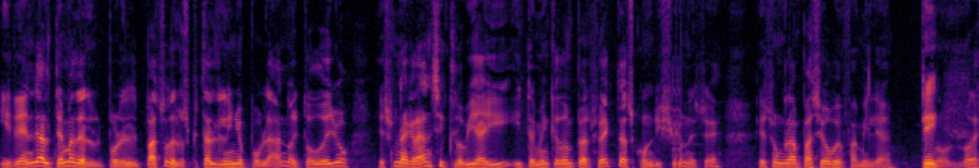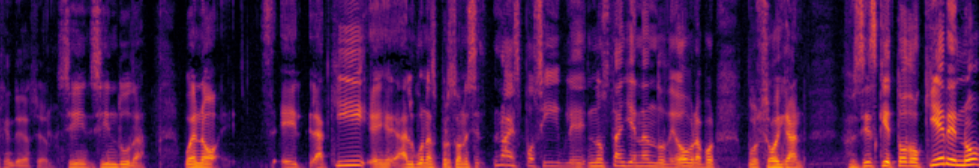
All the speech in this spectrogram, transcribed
Y denle al tema del por el paso del Hospital del Niño Poblano y todo ello. Es una gran ciclovía ahí y también quedó en perfectas condiciones. ¿eh? Es un gran paseo en familia. ¿eh? Sí. No, no dejen de hacerlo. Sin, sin duda. Bueno, eh, aquí eh, algunas personas dicen, no es posible, no están llenando de obra. por-". Pues oigan, pues es que todo quiere, ¿no?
